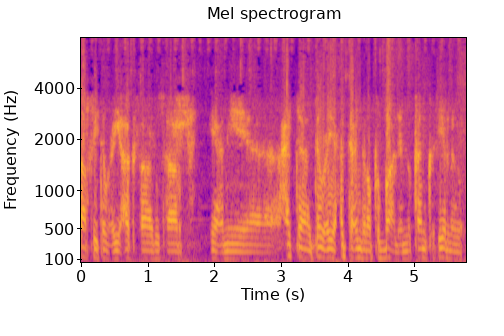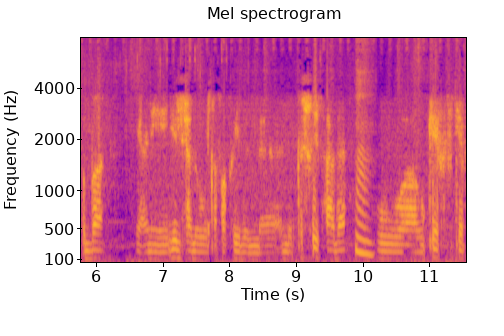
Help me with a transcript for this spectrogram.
صار في توعية أكثر وصار يعني حتى توعية حتى عند الأطباء لأنه كان كثير من الأطباء يعني يجهلوا تفاصيل التشخيص هذا وكيف كيف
